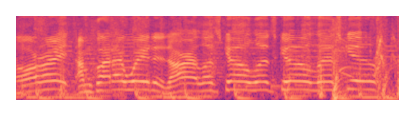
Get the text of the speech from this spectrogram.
All right, I'm glad I waited. All right, let's go. Let's go. Let's go.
